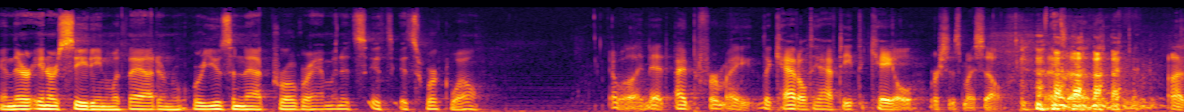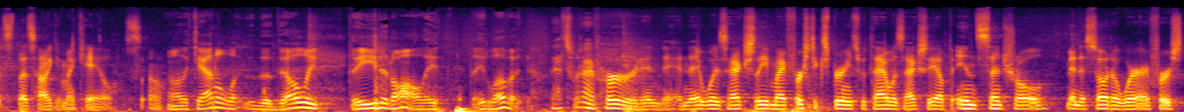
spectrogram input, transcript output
and they're interseeding with that, and we're using that program, and it's it's it's worked well. I will admit, I prefer my the cattle to have to eat the kale versus myself. That's, uh, that's, that's how I get my kale. So the cattle, the, they'll eat, they eat it all. They they love it. that's what I've heard, and and it was actually my first experience with that was actually up in central Minnesota, where I first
